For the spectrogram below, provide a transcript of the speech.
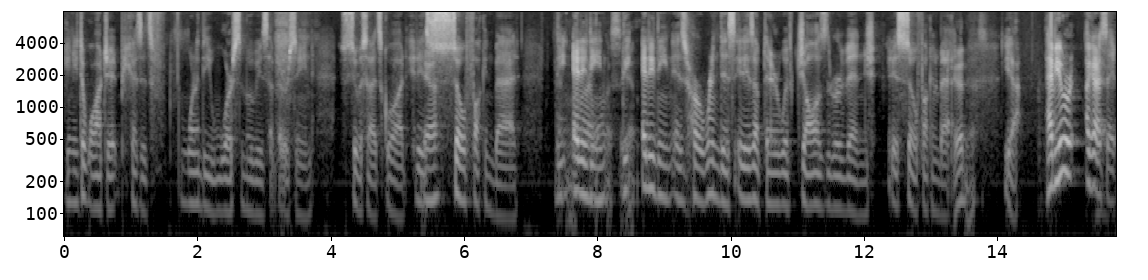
You need to watch it because it's one of the worst movies I've ever seen. Suicide Squad. It is Yeah? so fucking bad. The don't know, I editing, the it. editing is horrendous. It is up there with Jaws: The Revenge. It is so fucking bad. Goodness. Yeah. Have you ever? I gotta say,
